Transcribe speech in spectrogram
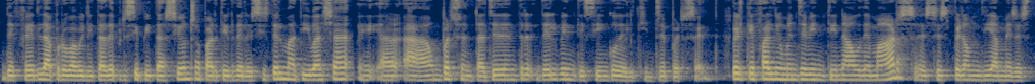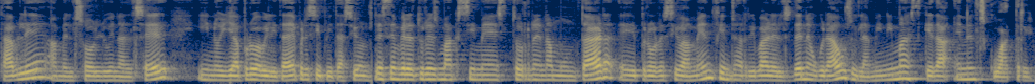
De fet, la probabilitat de precipitacions a partir de les 6 del matí baixa eh, a, un percentatge del 25 o del 15%. Pel que fa al diumenge 29 de març, eh, s'espera un dia més estable, amb el sol lluint al cel, i no hi ha probabilitat de precipitacions. Les temperatures màximes tornen a muntar eh, progressivament fins a arribar als 19 graus i la mínima es queda en els 4.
